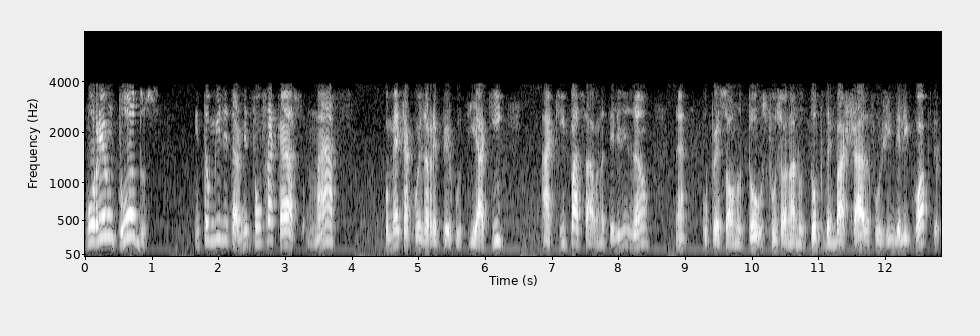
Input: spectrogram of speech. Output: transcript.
Morreram todos. Então, militarmente foi um fracasso. Mas, como é que a coisa repercutia aqui? Aqui passava na televisão, né? o pessoal no topo, os funcionários no topo da embaixada, fugindo de helicóptero,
